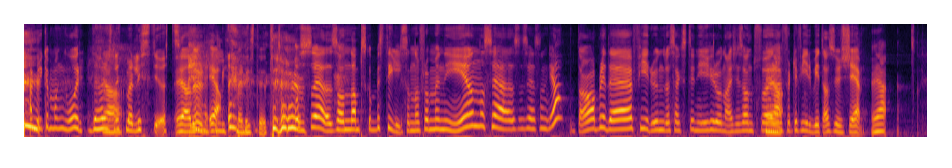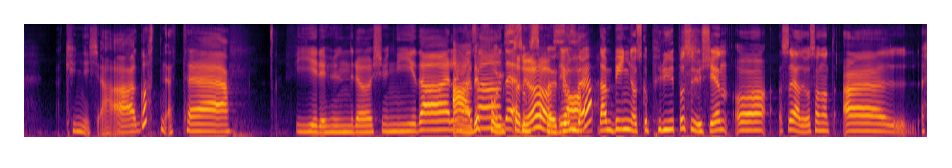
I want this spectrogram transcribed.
Jeg bruker mange ord. Det høres Ja. litt mer lystig ut. Ja, det høres Ja. litt mer lystig ut. Og så er det sånn, de skal bestille seg noe fra menyen, og så, er- så sier jeg sånn Ja, da blir det 469 kroner ikke sant, for Ja. 44 biter sushi. Ja. Jeg kunne ikke ha gått ned til 429, da? Eller Er det noe sånt. folk som spør ja, om det? de begynner å skal prute på sushien, og så er det jo sånn at jeg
